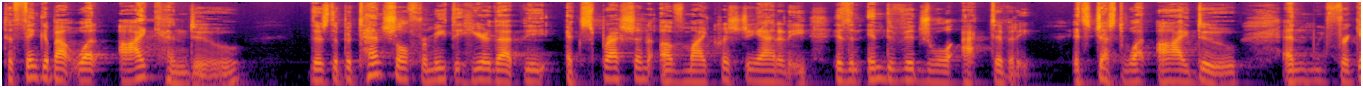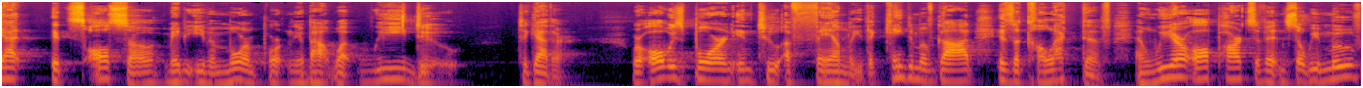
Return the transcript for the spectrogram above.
to think about what I can do, there's the potential for me to hear that the expression of my Christianity is an individual activity. It's just what I do. And we forget it's also, maybe even more importantly, about what we do together. We're always born into a family. The kingdom of God is a collective, and we are all parts of it. And so we move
